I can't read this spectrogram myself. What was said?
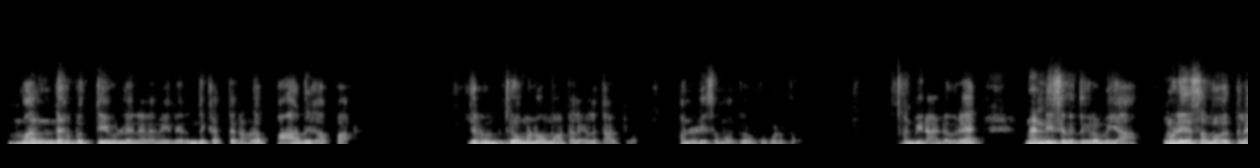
மந்த புத்தி உள்ள நிலைமையிலிருந்து கத்தர் நம்மளை பாதுகாப்பார். ஜெபம் ஜோமனோமா தலைகளை தாழ்த்துவோம். அவனுடைய சமூகத்துல ஒப்பு கொடுப்போம். அன்பின் ஆண்டவரை நன்றி செலுத்துகிறோம் ஐயா. உங்களுடைய சமூகத்துல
